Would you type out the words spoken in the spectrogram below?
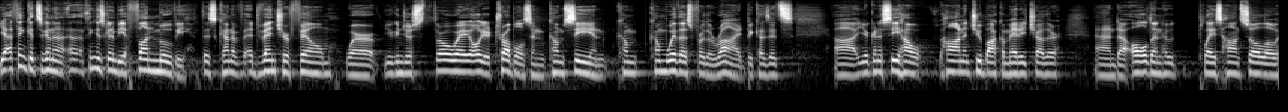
Yeah, I think it's gonna. I think it's gonna be a fun movie. This kind of adventure film where you can just throw away all your troubles and come see and come come with us for the ride because it's. Uh, you're gonna see how Han and Chewbacca met each other, and uh, Alden, who plays Han Solo,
